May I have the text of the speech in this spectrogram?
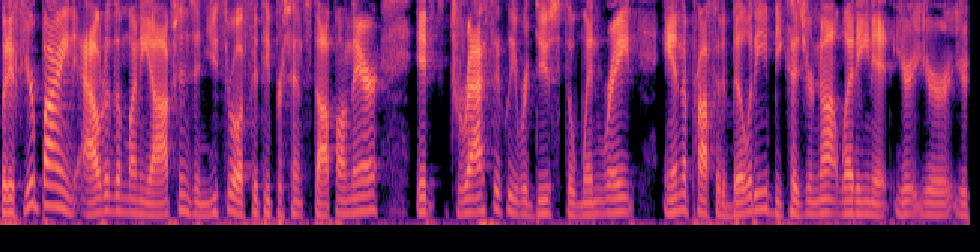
But if you're buying out of the money options and you throw a 50% stop on there, it drastically reduces the win rate and the profitability because you're not letting it you're you're you're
